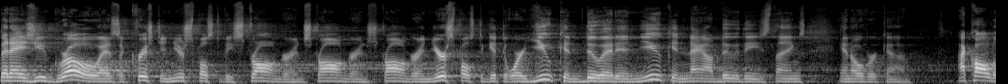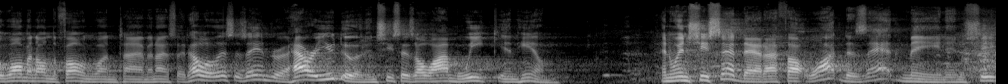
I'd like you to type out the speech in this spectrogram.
But as you grow as a Christian, you're supposed to be stronger and stronger and stronger, and you're supposed to get to where you can do it and you can now do these things and overcome. I called a woman on the phone one time and I said, Hello, this is Andrew. How are you doing? And she says, Oh, I'm weak in Him. And when she said that, I thought, What does that mean? And she,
